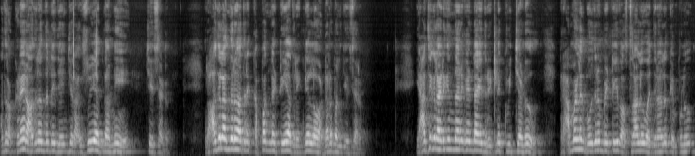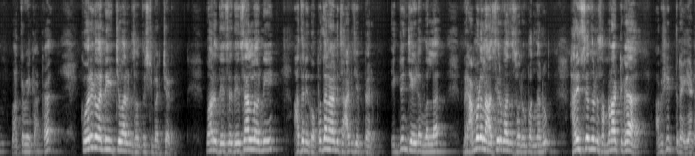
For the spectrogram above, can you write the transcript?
అతను ఒక్కడే రాజులందరినీ జయించి రాజసూయ యజ్ఞాన్ని చేశాడు. రాజులందరూ అతనికి కప్పం కట్టి అతని యజ్ఞంలో అడ్డర పని చేశారు యాచకులు అడిగిన దానికంటే ఐదు రెట్లు ఎక్కువ ఇచ్చాడు. బ్రాహ్మణులకు భోజనం పెట్టి వస్త్రాలు వజ్రాలు కెంపులు మాత్రమే కాక కోరినవన్నీ ఇచ్చి వారిని సంతృష్టిపరిచాడు. వారు దేశ దేశాల్లోని అతని గొప్పతనాన్ని చాటి చెప్పారు. యజ్ఞం చేయడం వల్ల బ్రాహ్మణుల ఆశీర్వాద స్వరూపంగాను హరిశ్చంద్రుడు సమ్రాట్గా అభిషిక్తుడయ్యాడు.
